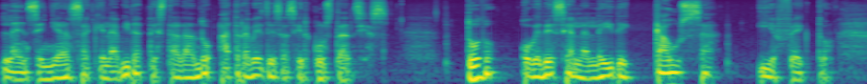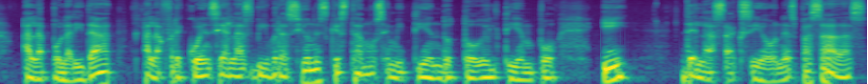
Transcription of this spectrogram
la enseñanza que la vida te está dando a través de esas circunstancias. Todo obedece a la ley de causa y efecto, a la polaridad, a la frecuencia, a las vibraciones que estamos emitiendo todo el tiempo y de las acciones pasadas,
